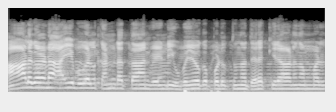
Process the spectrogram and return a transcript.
ആളുകളുടെ അയബുകൾ കണ്ടെത്താൻ വേണ്ടി ഉപയോഗപ്പെടുത്തുന്ന തിരക്കിലാണ് നമ്മൾ.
